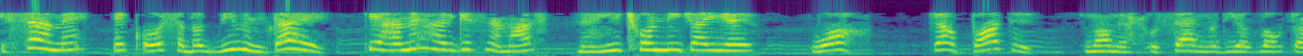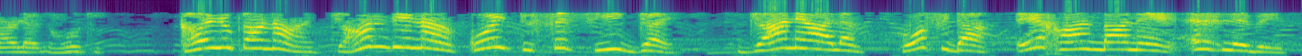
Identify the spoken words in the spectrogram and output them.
اس سے ہمیں ایک اور سبق بھی ملتا ہے کہ ہمیں ہرگز نماز نہیں چھوڑنی چاہیے۔ واہ، کیا بات ہے۔ امام حسین رضی اللہ تعالیٰ عنہ کی۔ گھر لٹانا جان دینا، کوئی تجھ سے سیکھ جائے۔ جان عالم ہو فدا اے خاندان اہل بیت۔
